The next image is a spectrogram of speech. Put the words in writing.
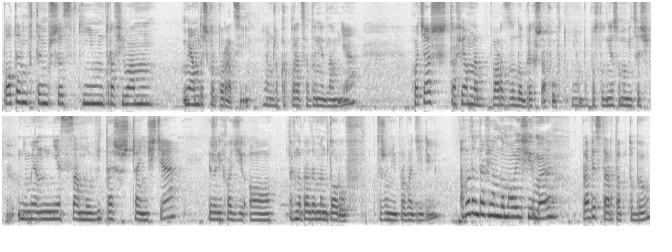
Potem w tym wszystkim trafiłam, miałam dość korporacji. Wiem, że korporacja to nie dla mnie. Chociaż trafiłam na bardzo dobrych szafów. Miałam po prostu niesamowite, niesamowite szczęście, jeżeli chodzi o tak naprawdę mentorów, którzy mnie prowadzili. A potem trafiłam do małej firmy, prawie startup to był.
